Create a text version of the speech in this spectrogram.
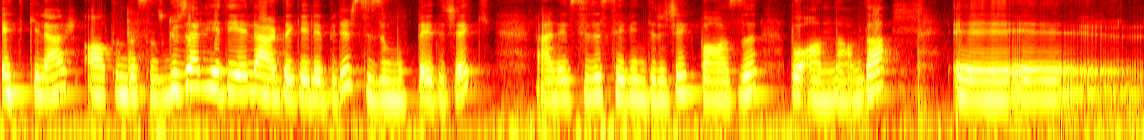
etkiler altındasınız. Güzel hediyeler de gelebilir sizi mutlu edecek. Yani sizi sevindirecek bazı bu anlamda ee,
